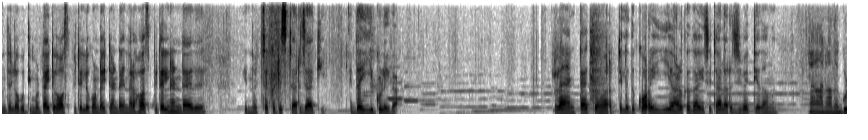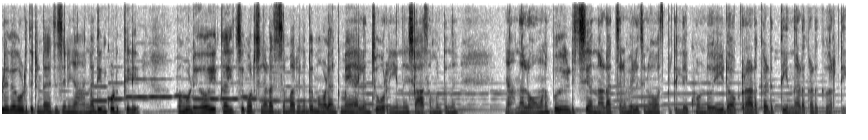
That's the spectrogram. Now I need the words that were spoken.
എന്തെല്ലോ ബുദ്ധിമുട്ടായിട്ട് ഹോസ്പിറ്റലിൽ കൊണ്ടുപോയിട്ടുണ്ടായി ഇന്നലെ ഹോസ്പിറ്റലിൽ ഉണ്ടായത് ഇന്ന് ഉച്ചയ്ക്ക് ഡിസ്ചാർജ് ആക്കി. ഇതാ ഈ ഗുളിക. റാൻടാക്ക് എന്ന് ഇത് കുറേ ആൾക്ക് കഴിച്ചിട്ട് അലർജി പറ്റിയതാണ്. ഞാനാണ് ഗുളിക കൊടുത്തിട്ടുണ്ട് അച്ഛന് ഞാൻ അധികം കൊടുക്കൽ. അപ്പം ഗുളിക കഴിച്ച് കുറച്ച് നാൾ അച്ഛൻ പറയുന്നുണ്ട് മോളെ എനിക്ക് മേലം ചൊറിയുന്നു ശ്വാസം മുട്ടുന്നു. ഞാൻ നല്ലോണം പേടിച്ച് എന്നാടെ അച്ഛനും വിളിച്ചിട്ട് ഹോസ്പിറ്റലിലേക്ക് കൊണ്ടുപോയി. ഡോക്ടർ അവിടെ കിടത്തി ഇന്ന് കിടക്ക് പറഞ്ഞിട്ട്.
